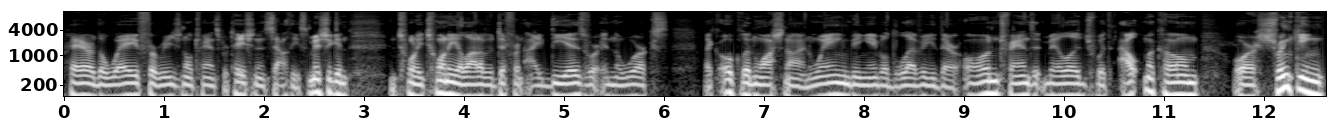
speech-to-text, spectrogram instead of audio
prepare the way for regional transportation in southeast Michigan. In 2020, a lot of different ideas were in the works, like Oakland, Washtenaw, and Wayne being able to levy their own transit millage without Macomb or shrinking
